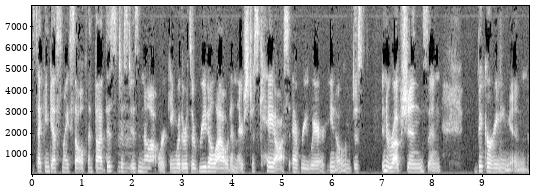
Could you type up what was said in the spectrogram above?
second guessed myself and thought this just Mm. is not working, whether it's a read aloud and there's just chaos everywhere, you know, just interruptions and bickering. And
